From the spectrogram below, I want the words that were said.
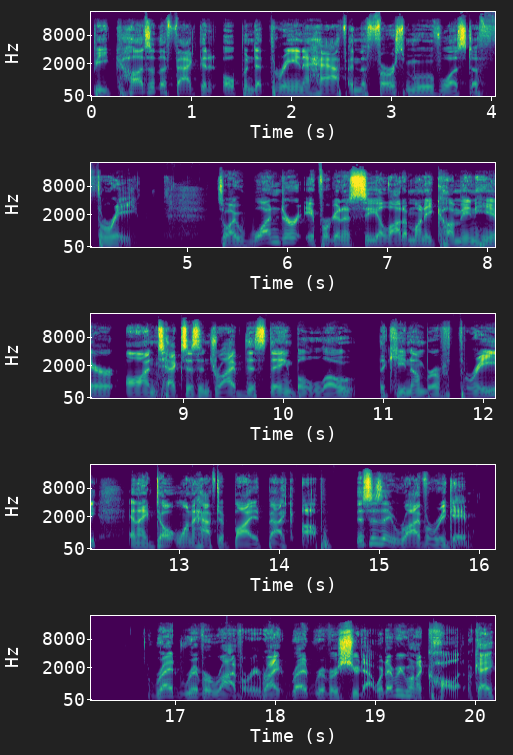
because of the fact that it opened at three and a half and the first move was to three. So I wonder if we're going to see a lot of money come in here on Texas and drive this thing below the key number of three. And I don't want to have to buy it back up. this is a rivalry game. Red River rivalry, right? Red River shootout, whatever you want to call it, okay?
